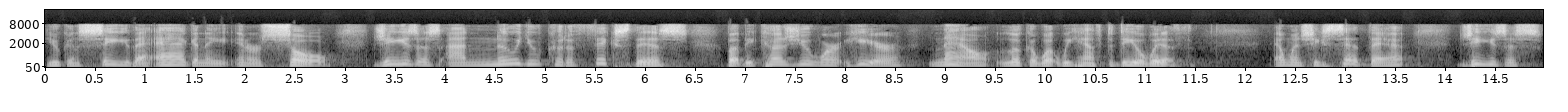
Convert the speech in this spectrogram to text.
You can see the agony in her soul. Jesus, I knew you could have fixed this, but because you weren't here, now look at what we have to deal with. And when she said that, Jesus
